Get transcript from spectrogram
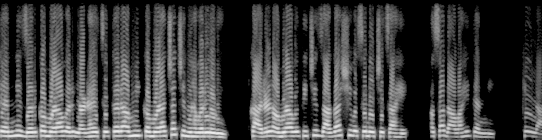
त्यांनी जर कमळावर लढायचे तर आम्ही कमळाच्या चिन्हावर लढू. कारण अमरावतीची जागा शिवसेनेचीच आहे असा दावाही त्यांनी केला.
